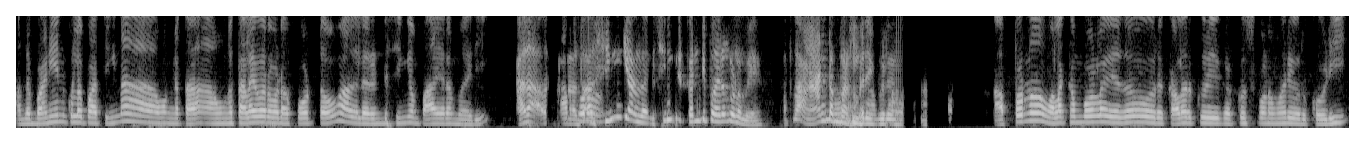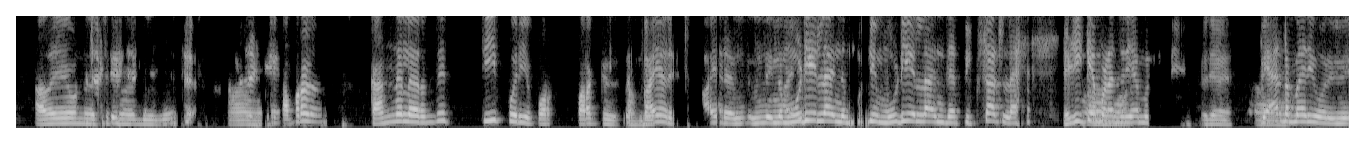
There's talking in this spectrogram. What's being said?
அந்த பனியனுக்குள்ள பாத்தீங்கன்னா அவங்க அவங்க தலைவரோட போட்டோவும் அதுல ரெண்டு சிங்கம் பாயிற மாதிரி. அப்புறம் சிங்கம் அந்த சிங்கம் கண்டிப்பா இருக்கணுமே. அப்பதான் ஆண்ட பரம்பரை அப்புறம் வழக்கம் போல ஏதோ ஒரு கலர் குருவி கக்கூஸ் போன மாதிரி ஒரு கொடி அதையே ஒண்ணு வச்சுக்க வேண்டியது. அப்புறம் கண்ணுல இருந்து தீப்பொறி பறக்குது இந்த முடியெல்லாம் இந்த முடி முடியெல்லாம் இந்த பிக்சாட்ல எடிட்டே பண்ண தெரியாம பேண்ட மாதிரி ஒரு இது.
